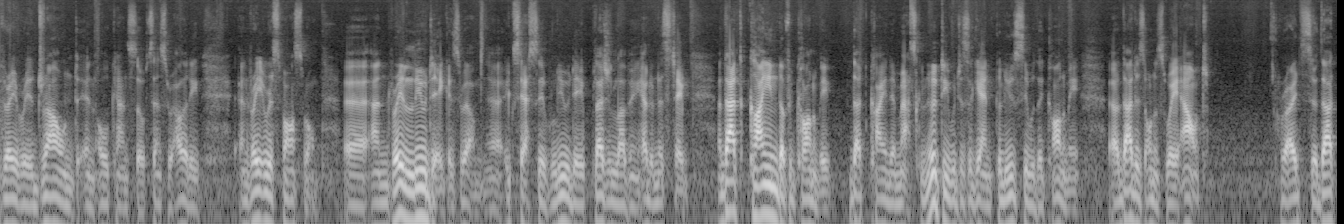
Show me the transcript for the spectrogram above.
very, very drowned in all kinds of sensuality and very irresponsible uh, and very ludic as well, uh, excessive, ludic, pleasure-loving, hedonistic. And that kind of economy that kind of masculinity, which is again collusive with the economy, uh, that is on its way out, right? So that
